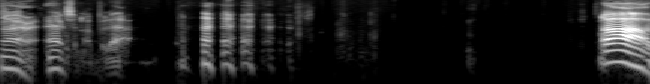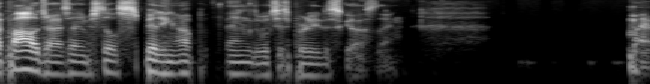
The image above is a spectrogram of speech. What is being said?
All right, that's enough of that. ah, I apologize. I am still spitting up things, which is pretty disgusting my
